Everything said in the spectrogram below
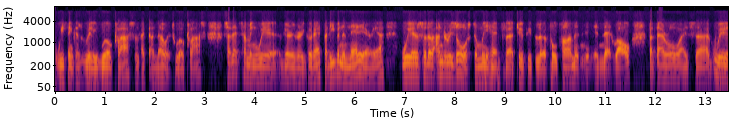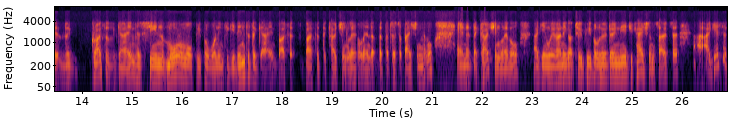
we think is really world class. In fact, I know it's world class. So that's something we're very, very good at. But even in that area, we're sort of under resourced, and we have uh, two people who are full time in, in, that role. But they're always uh, we're the growth of the game has seen more and more people wanting to get into the game, both at both at the coaching level and at the participation level. And at the coaching level, again, we've only got two people who are doing the education. So it's a, I guess, a,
